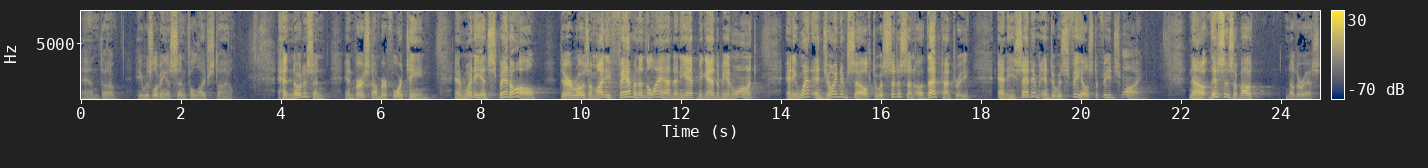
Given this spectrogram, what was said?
and uh, he was living a sinful lifestyle. And notice in, in verse number 14, and when he had spent all, there arose a mighty famine in the land, and he began to be in want. And he went and joined himself to a citizen of that country, and he sent him into his fields to feed swine. Now, this is about, another S,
